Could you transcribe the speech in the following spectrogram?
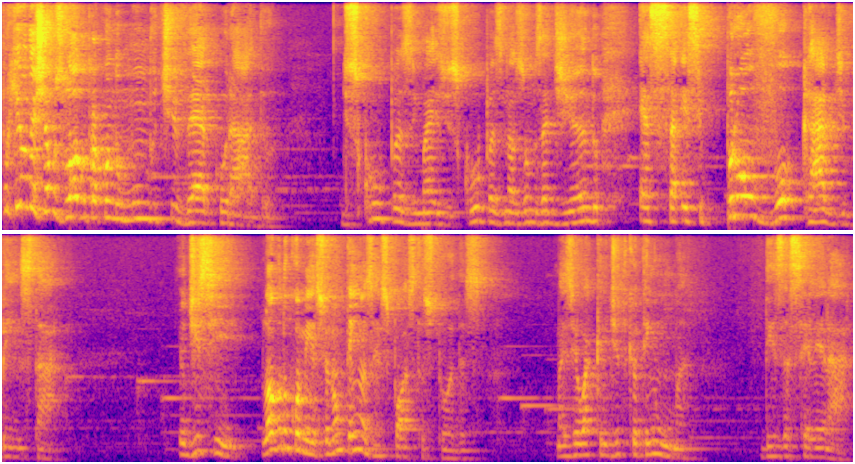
Por que não deixamos logo para quando o mundo tiver curado? Desculpas e mais desculpas, e nós vamos adiando essa, esse provocar de bem-estar. Eu disse Logo no começo, eu não tenho as respostas todas, mas eu acredito que eu tenho uma: desacelerar.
